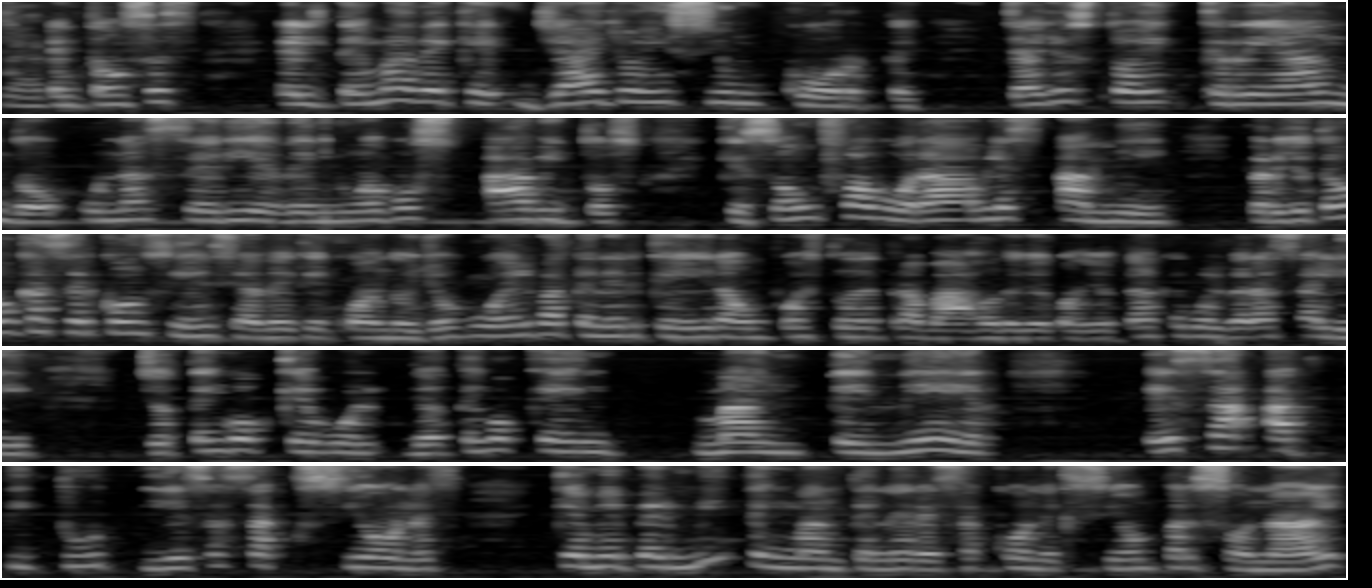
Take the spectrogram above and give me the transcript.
Entonces, el tema de que ya yo hice un corte, ya yo estoy creando una serie de nuevos hábitos que son favorables a mí, pero yo tengo que hacer conciencia de que cuando yo vuelva a tener que ir a un puesto de trabajo, de que cuando yo tenga que volver a salir, yo tengo que, yo tengo que mantener esa actitud y esas acciones que me permiten mantener esa conexión personal,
